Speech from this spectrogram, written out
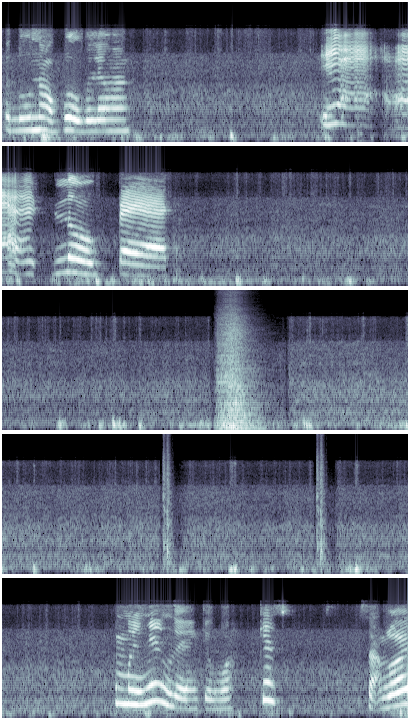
จะรู้นอกโลกไปแล้วมั้งเอ๊ะ โลกแตก ทำไมแม่งแรงจังวะแค่สามร้อย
